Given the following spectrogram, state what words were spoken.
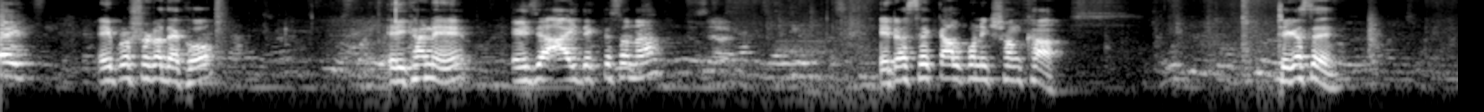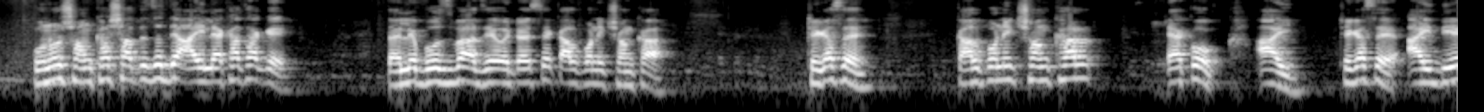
এই এই প্রশ্নটা দেখো। এইখানে এই যে আই দেখতেছো না? এটা হচ্ছে কাল্পনিক সংখ্যা। ঠিক আছে? কোন সংখ্যার সাথে যদি আই লেখা থাকে তাহলে বুঝবা যে ওইটা হচ্ছে কাল্পনিক সংখ্যা। ঠিক আছে? কাল্পনিক সংখ্যার একক আই। ঠিক আছে? আই দিয়ে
